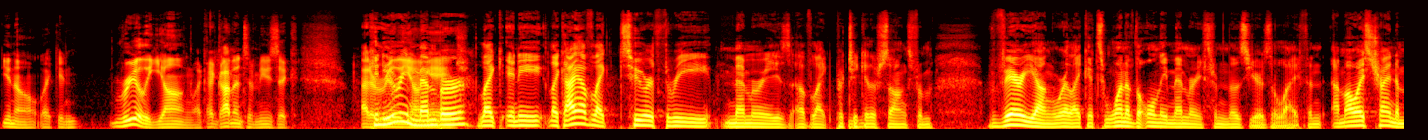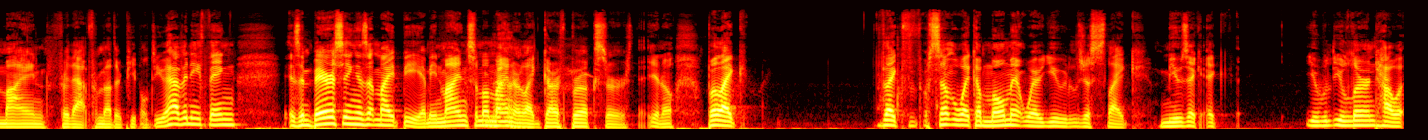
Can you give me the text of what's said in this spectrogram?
you know like in really young. Like I got into music. At Can really you remember like any like I have like two or three memories of like particular Mm-hmm. songs from very young where like it's one of the only memories from those years of life and I'm always trying to mine for that from other people. Do you have anything as embarrassing as it might be? I mean mine some of mine are like Garth Brooks or you know, but like like some like a moment where you just like music you you learned how uh,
